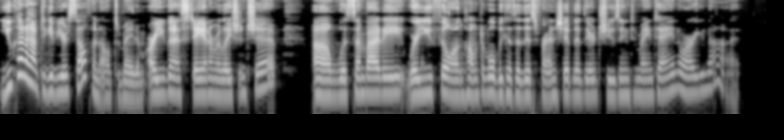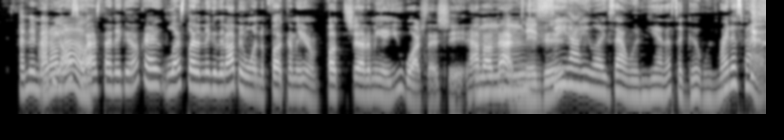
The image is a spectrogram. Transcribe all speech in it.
you kind of have to give yourself an ultimatum. Are you going to stay in a relationship uh, with somebody where you feel uncomfortable because of this friendship that they're choosing to maintain, or are you not? And then maybe also know. ask that nigga, okay, let's let a nigga that I've been wanting to fuck come in here and fuck the shit out of me and you watch that shit. How about that, Mhm. nigga? See how he likes that one? Yeah, that's a good one. Write us back.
